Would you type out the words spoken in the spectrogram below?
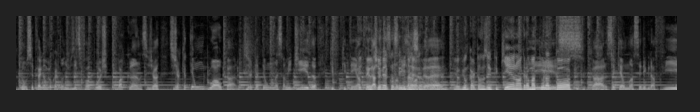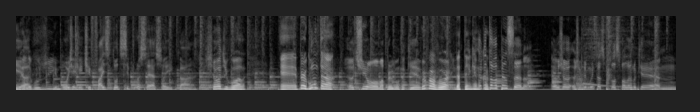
Então, você pega meu cartão de visita e fala, poxa, que bacana, você já, você já quer ter um igual, cara. Você já quer ter um nessa medida, que, que tenha a Eu pegada de economia de sensação. papel. É. Eu vi um cartãozinho pequeno, uma gramatura top. Isso, Cara, você quer uma serigrafia. Hoje a gente faz todo esse processo aí, cara. Show de bola. É, pergunta, Eu tinha uma pergunta aqui. por favor. Ainda tem, né? É No que eu tava pensando. Eu já, eu já vi muitas pessoas falando que hum,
